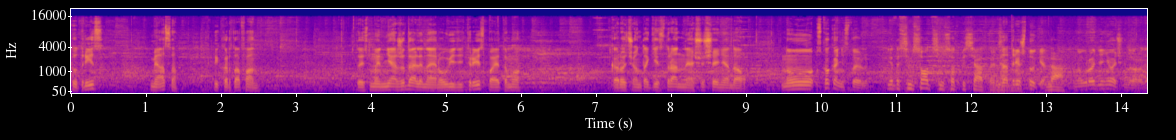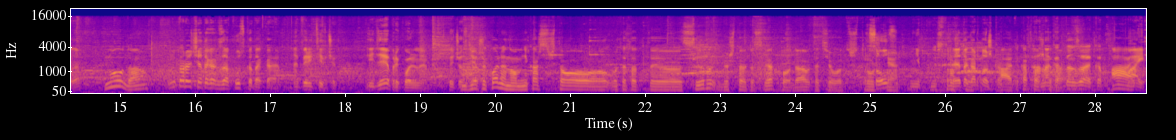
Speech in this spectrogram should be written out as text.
Тут рис, мясо и картофан. То есть мы не ожидали, наверное, увидеть рис, поэтому, короче, он такие странные ощущения дал. Ну, сколько они стоили? Где-то 700-750 примерно. За три штуки? Да. Ну, вроде не очень дорого, да? Ну, да. Ну, короче, это как закуска такая, аперитивчик. Идея прикольная. Ты что Идея прикольная, но мне кажется, что вот этот э, сыр, или что это сверху, да, вот эти вот стружки. Соус? Не- стружки. это картошка. А, это картошка, Она да. как-то называется как А, пай.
